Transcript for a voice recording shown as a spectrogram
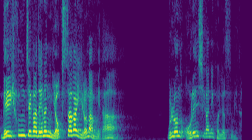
내 형제가 되는 역사가 일어납니다. 물론 오랜 시간이 걸렸습니다.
